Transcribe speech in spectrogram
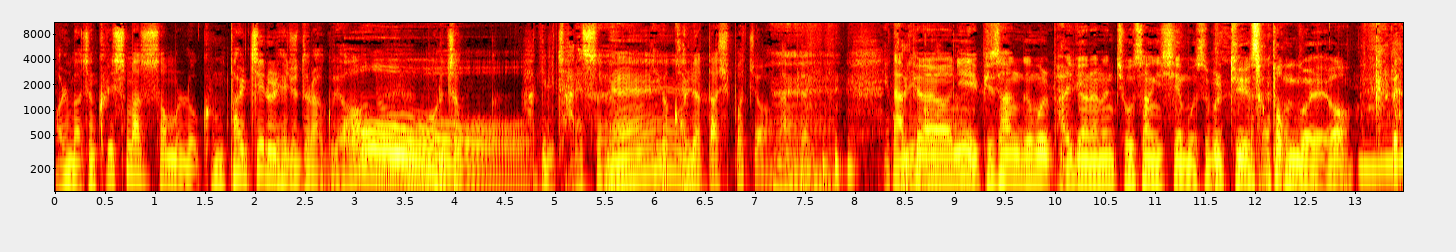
얼마 전 크리스마스 선물로 금팔찌를 해주더라고요. 오. 모른 척 하길 잘했어요. 네. 이거 걸렸다 싶었죠, 남편이. 걸린 것 남편이 비상금을 발견하는 조상희 씨의 모습을 뒤에서 본 거예요. 같다.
